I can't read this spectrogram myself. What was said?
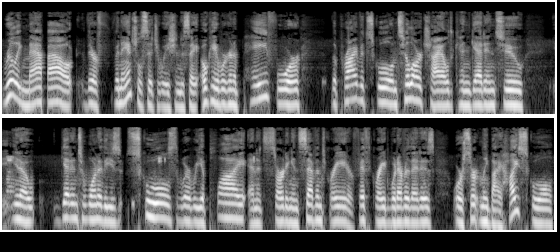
really map out their financial situation to say, okay, we're going to pay for the private school until our child can get into, you know, get into one of these schools where we apply and it's starting in seventh grade or fifth grade, whatever that is, or certainly by high school,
